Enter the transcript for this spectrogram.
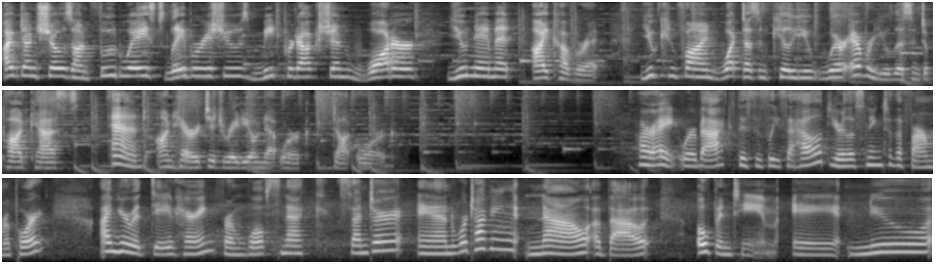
I've done shows on food waste, labor issues, meat production, water, you name it, I cover it. You can find What Doesn't Kill You wherever you listen to podcasts and on heritageradionetwork.org. All right, we're back. This is Lisa Held. You're listening to the Farm Report. I'm here with Dave Herring from Wolfe's Neck Center, and we're talking now about OpenTEAM, a new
